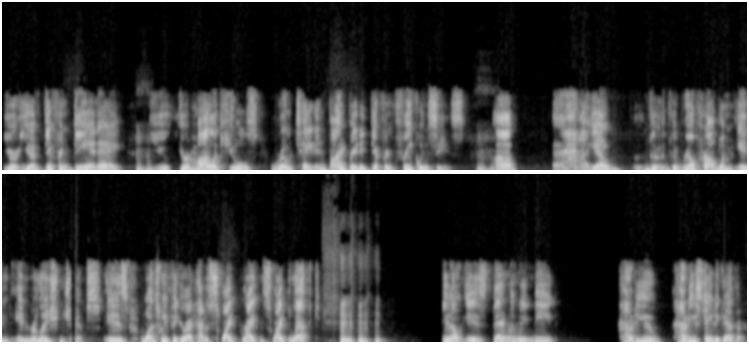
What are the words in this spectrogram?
you're you have different dna Mhm, you your molecules rotate and vibrate at different frequencies. Mhm. uh, you know the the real problem in in relationships is once we figure out how to swipe right and swipe left you know is then when we meet how do you how do you stay together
